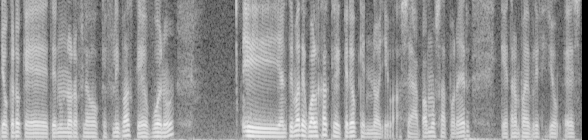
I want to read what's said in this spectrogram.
yo creo que tiene unos reflejos que flipas, que es bueno, y el tema de wallhack que creo que no lleva. O sea, vamos a poner que trampa de precisión es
